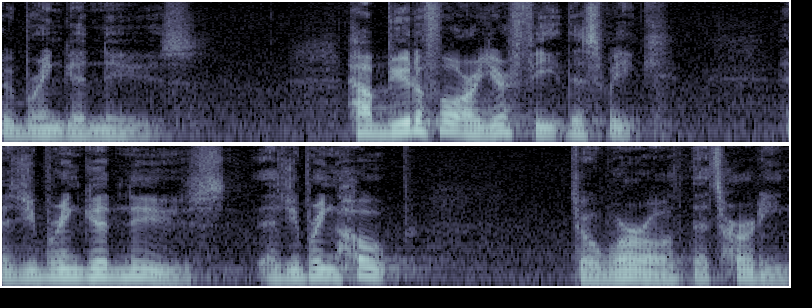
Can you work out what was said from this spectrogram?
who bring good news. How beautiful are your feet this week as you bring good news, as you bring hope to a world that's hurting.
